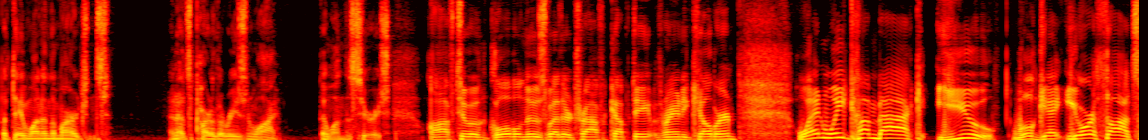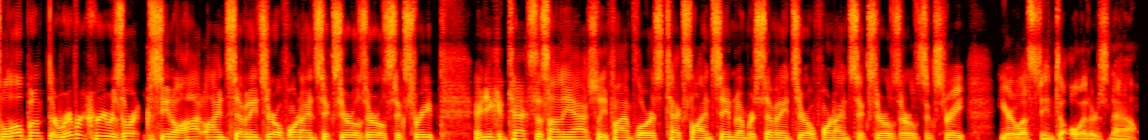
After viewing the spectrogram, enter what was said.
but they won in the margins, and that's part of the reason why they won the series. Off to a global news weather traffic update with Randy Kilburn. When we come back, you will get your thoughts. We'll open up the River Cree Resort Casino hotline 780-496-0063 and you can text us on the Ashley Fine Floors text line same number 780-496-0063. You're listening to Oilers Now.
